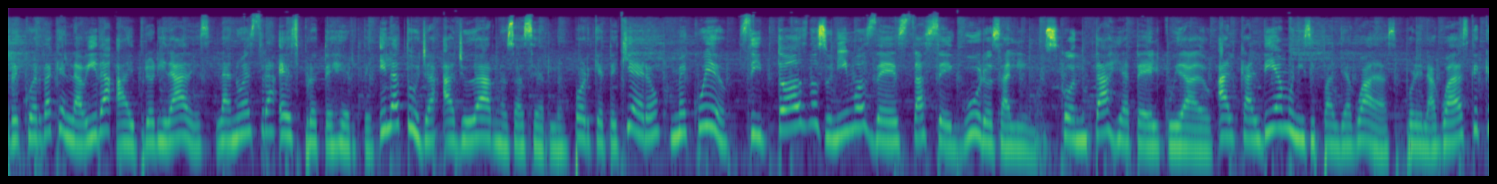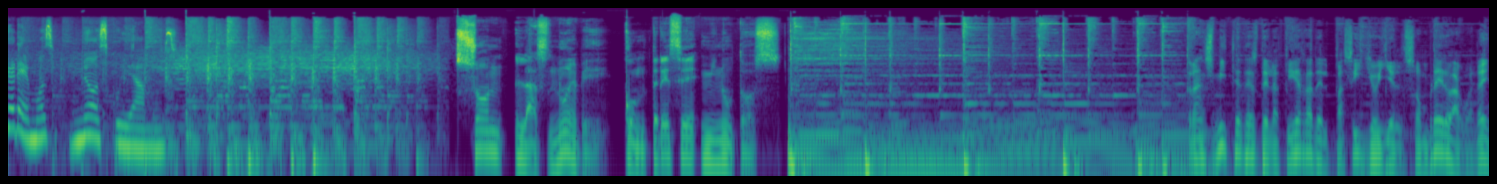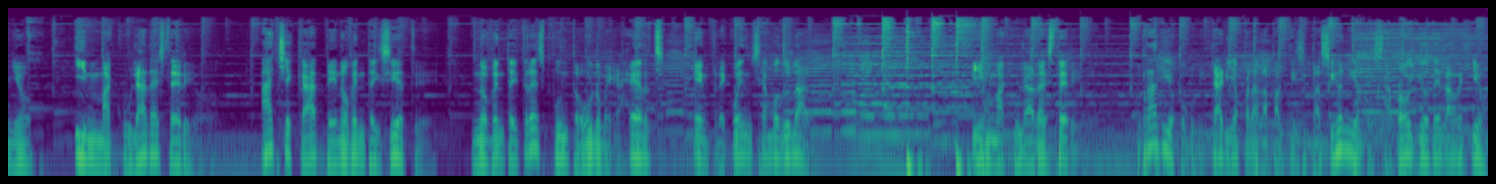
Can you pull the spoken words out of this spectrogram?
Recuerda que en la vida hay prioridades. La nuestra es protegerte y la tuya ayudarnos a hacerlo. Porque te quiero, me cuido. Si todos nos unimos de esta, seguro salimos. Contágiate del cuidado. Alcaldía Municipal de Aguadas. Por el Aguadas que queremos, nos cuidamos. Son las 9 con 13 minutos. Transmite desde la tierra del pasillo y el sombrero aguadeño Inmaculada Estéreo, HKD 97, 93.1 MHz en frecuencia modulada. Inmaculada Estéreo, radio comunitaria para la participación y el desarrollo de la región.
